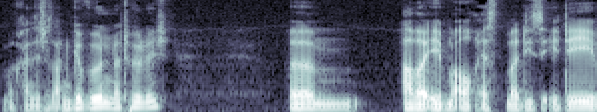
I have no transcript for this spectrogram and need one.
man kann sich das angewöhnen natürlich. Ähm, aber eben auch erstmal diese Idee,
